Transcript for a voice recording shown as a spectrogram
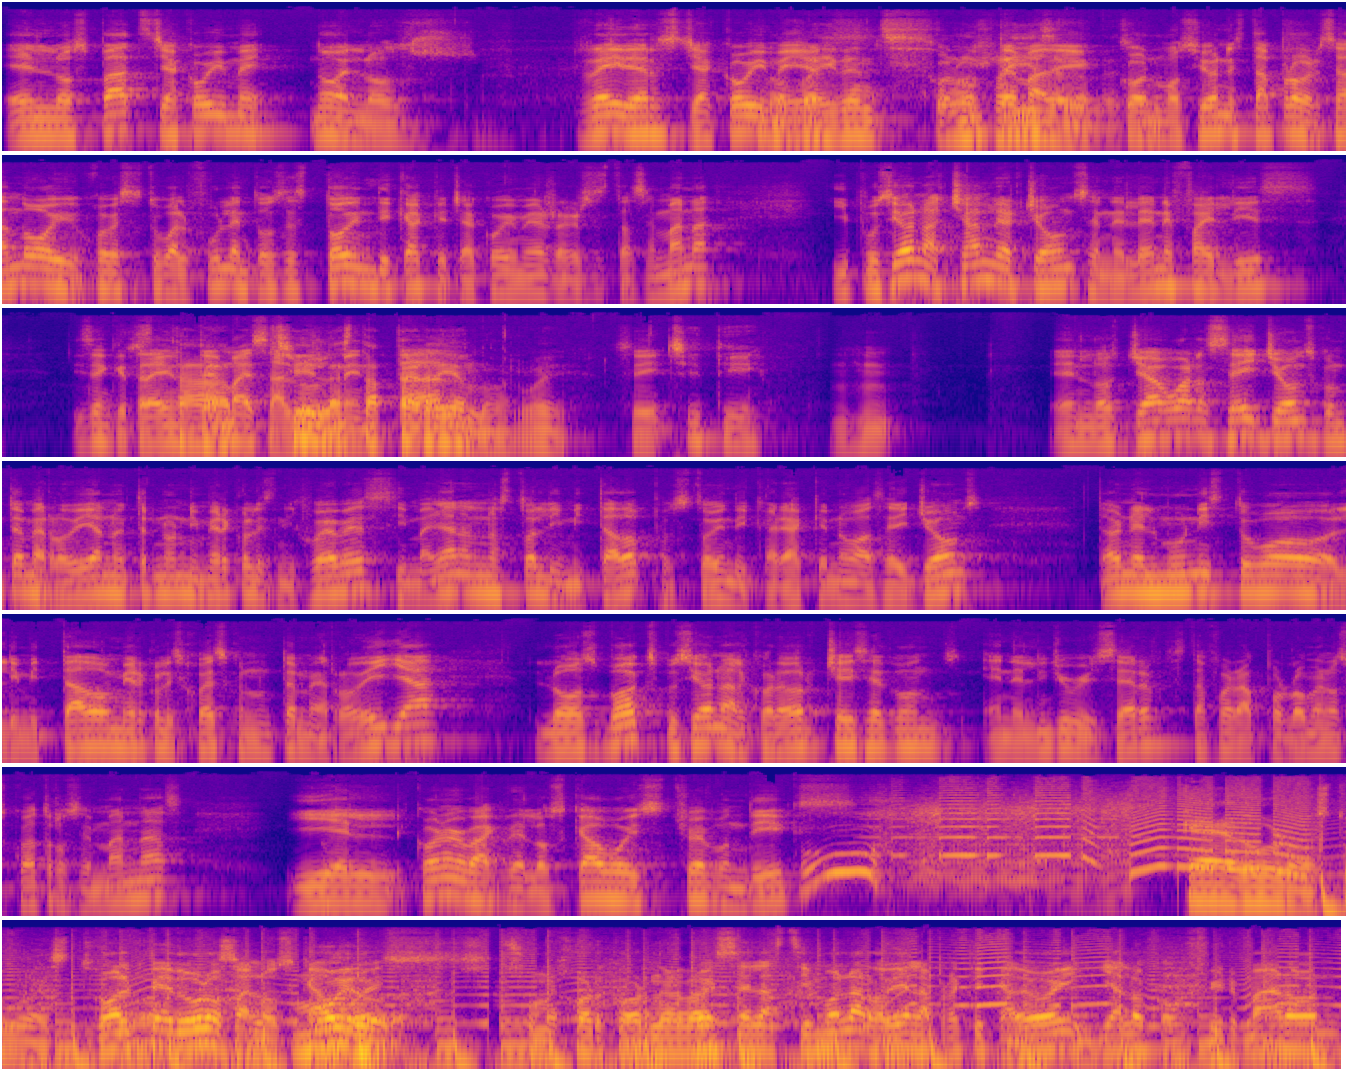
En los Pats, Jacoby May... No, en los Raiders, Jacoby Los Meyers Ravens con un tema reyes de conmoción está progresando. Hoy jueves estuvo al full, entonces todo indica que Jacoby Meyers regresa esta semana. Y pusieron a Chandler Jones en el NFL list. Dicen que trae Está- un tema de salud sí, la mental. está perdiendo el güey. Sí. Ujú. En los Jaguars, Zay Jones con un tema de rodilla no entrenó ni miércoles ni jueves. Si mañana no está limitado, pues todo indicaría que no va a Zay Jones. Darnell Mooney estuvo limitado miércoles y jueves con un tema de rodilla. Los Bucks pusieron al corredor Chase Edmonds en el injury reserve. Está fuera por lo menos cuatro semanas. Y el cornerback de los Cowboys, Trevon Diggs. Qué duro estuvo esto. Golpe duro pues, para los muy Cowboys. duro. Su mejor cornerback. Pues se lastimó la rodilla en la práctica de hoy. Ya lo confirmaron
